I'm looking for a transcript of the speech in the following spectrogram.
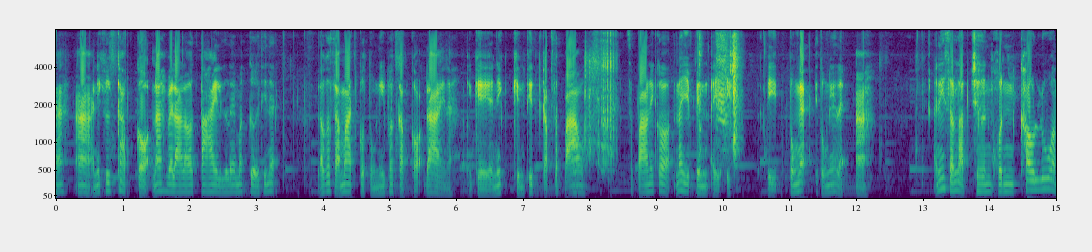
นะ อ่า อันนี้คือกลับเกาะนะ เวลาเราตายหรืออะไรมาเกิดที่นี่เราก็สามารถกดตรงนี้เพื่อกลับเกาะได้นะ โอเค อันนี้เข็มทิศกับสปาว สปาวนี่ก็น่าจะเป็นไอ้ไอ้ไอ้ตรงเนี้ยไอ้ตรงเนี้ยแหละ อะอันนี้สำหรับเชิญคนเข้าร่วม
